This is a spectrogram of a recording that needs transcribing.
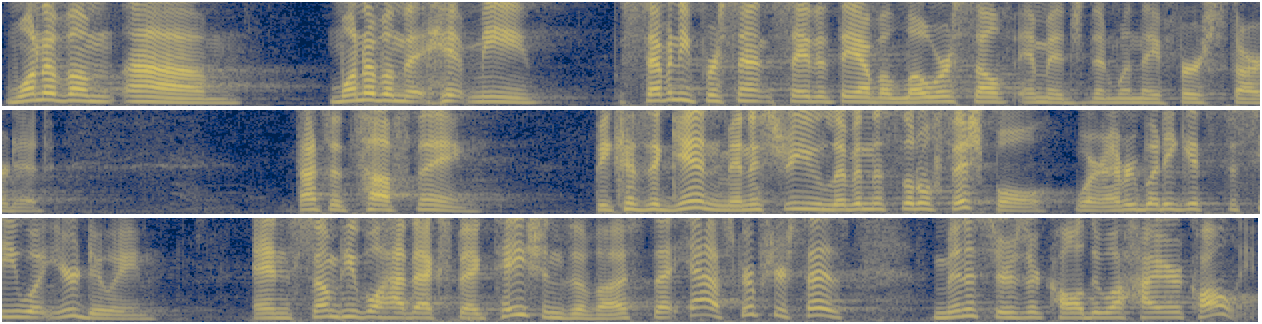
One of them, um, one of them that hit me 70% say that they have a lower self image than when they first started. That's a tough thing. Because again, ministry, you live in this little fishbowl where everybody gets to see what you're doing. And some people have expectations of us that, yeah, scripture says ministers are called to a higher calling.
